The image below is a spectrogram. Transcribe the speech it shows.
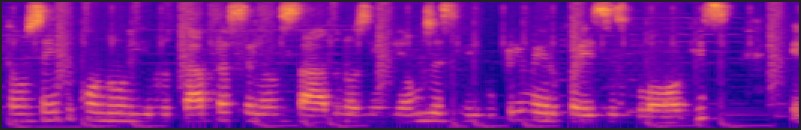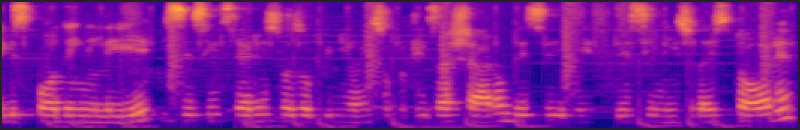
Então, sempre quando um livro está para ser lançado, nós enviamos esse livro primeiro para esses blogs eles podem ler e ser sinceros em suas opiniões sobre o que eles acharam desse, desse início da história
